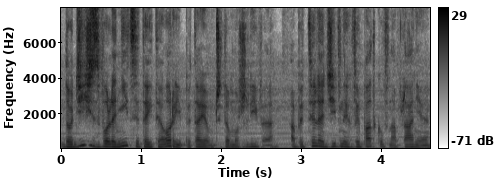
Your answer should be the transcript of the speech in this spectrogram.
Do dziś zwolennicy tej teorii pytają, czy to możliwe, aby tyle dziwnych wypadków na planie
